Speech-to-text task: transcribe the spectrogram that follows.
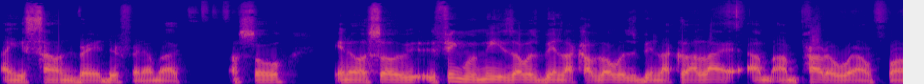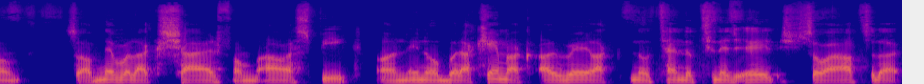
and you sound very different. I'm like, oh, so you know. So the thing with me is always been like I've always been like I like I'm I'm proud of where I'm from. So I've never like shied from how I speak, and you know. But I came like a very like you know tender teenage age, so I after that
